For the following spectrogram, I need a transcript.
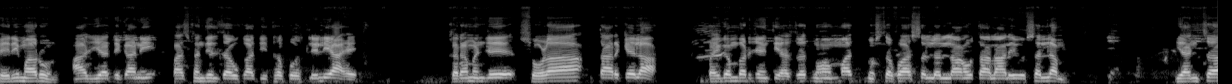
फेरी मारून आज या ठिकाणी पाचखंदील चौकात इथं पोहोचलेली आहे. खरं म्हणजे सोळा तारखेला पैगंबर जयंती हजरत मोहम्मद मुस्तफा सल्लल्लाहु ताला अली वसल्लम यांचा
